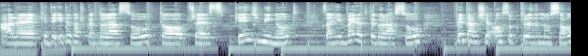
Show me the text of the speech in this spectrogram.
ale kiedy idę na przykład do lasu, to przez 5 minut, zanim wejdę do tego lasu, Pytam się osób, które ze mną są,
